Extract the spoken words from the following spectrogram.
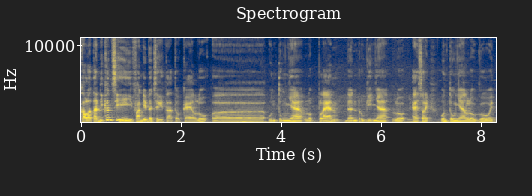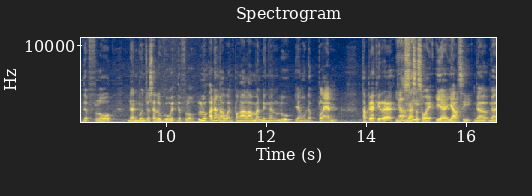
Kalau tadi kan si Fandi udah cerita tuh kayak lu eh, untungnya lu plan dan ruginya lu eh sorry, untungnya lu go with the flow dan boncosnya lu go with the flow. Lu ada nggak Wan pengalaman dengan lu yang udah plan tapi akhirnya nggak sesuai iya yalsi. Nggak nggak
